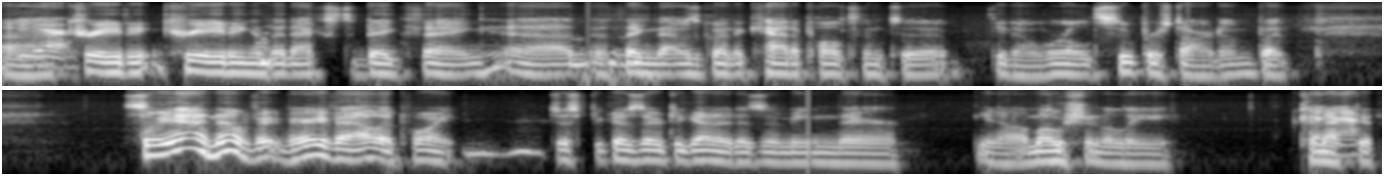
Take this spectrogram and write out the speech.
uh, Yeah. creating creating the next big thing, uh, the Mhm. thing that was going to catapult him to you know world superstardom. But so yeah, no, ve- very valid point. Mhm. Just because they're together doesn't mean they're you know emotionally connected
